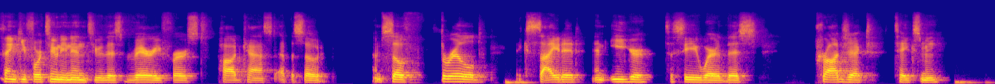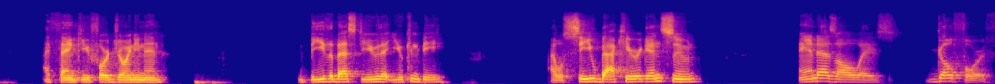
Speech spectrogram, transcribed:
Thank you for tuning in to this very first podcast episode. I'm so thrilled, excited, and eager to see where this project takes me. I thank you for joining in. Be the best you that you can be. I will see you back here again soon. And as always, go forth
